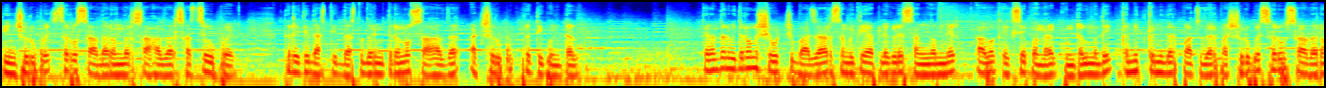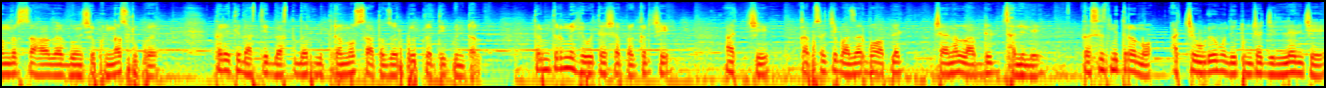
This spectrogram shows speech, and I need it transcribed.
तीनशे रुपये सर्वसाधारण दर सहा हजार सातशे रुपये. तर येथे जास्तीत जास्त दर मित्रांनो सहा हजार आठशे रुपये प्रति क्विंटल. त्यानंतर मित्रांनो शेवटची बाजार समिती आहे आपल्याकडे. संगमनेर आवक एकशे पंधरा क्विंटलमध्ये. कमीत कमी दर पाच हजार पाचशे रुपये. सर्वसाधारण दर सहा हजार दोनशे पन्नास रुपये. तर येथे जास्तीत जास्त दर मित्रांनो सात हजार रुपये प्रति क्विंटल. तर मित्रांनो हे होते अशा प्रकारचे आजचे कापसाचे बाजारभाव आपल्या चॅनलला अपडेट झालेले. तसेच मित्रांनो आजच्या व्हिडिओमध्ये तुमच्या जिल्ह्यांचे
